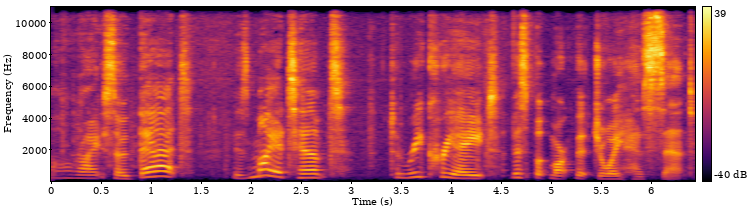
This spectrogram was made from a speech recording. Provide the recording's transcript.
All right, so that is my attempt to recreate this bookmark that Joy has sent.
